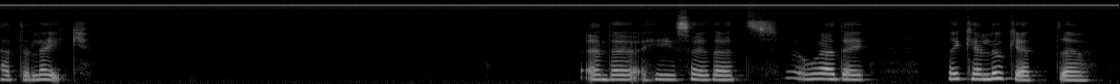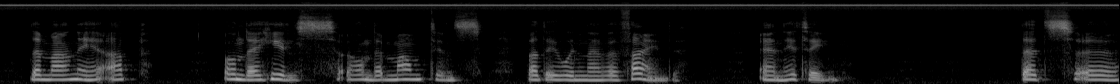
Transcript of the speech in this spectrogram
at the lake. And uh, he said that well they they can look at the the money up on the hills on the mountains but they will never find anything. That's uh,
